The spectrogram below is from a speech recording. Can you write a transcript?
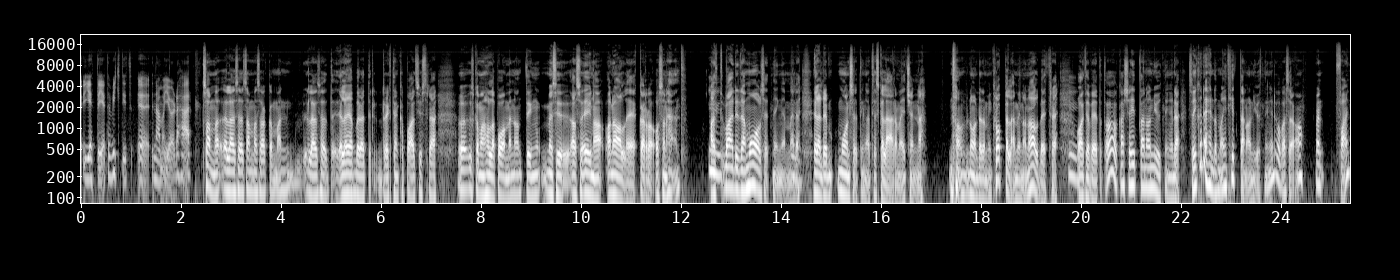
är jätte, jätteviktigt eh, när man gör det här. Samma, eller så här, samma sak om man, eller, så eller jag började direkt tänka på att just det där, eh, ska man hålla på med någonting med sin, alltså egna analläkare och sånt här. Att, Mm. vad är det där målsättningen med Mm. det? Eller det målsättningen att jag ska lära mig känna någon av min kropp eller min anal bättre Mm. och att jag vet att åh, kanske jag hittar någon njutning det. Så kan det hända att man inte hittar någon njutning och bara så här, åh, men fine,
